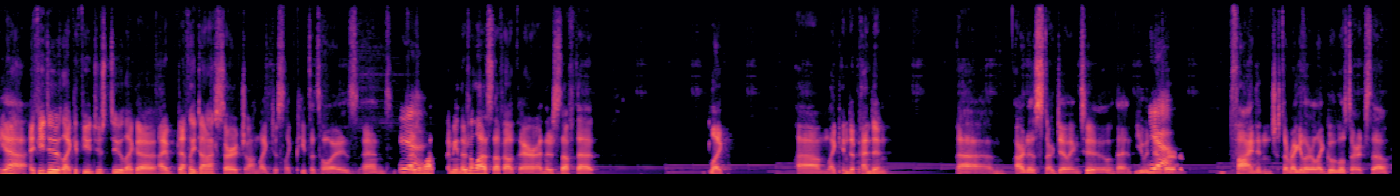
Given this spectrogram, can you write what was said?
yeah. If you do like, if you just do like a, I've definitely done a search on like just like pizza toys, and there's a Yeah. lot. I mean, there's a lot of stuff out there, and there's stuff that like, um, like independent um, artists are doing too that you would Yeah. never find in just a regular like Google search. So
